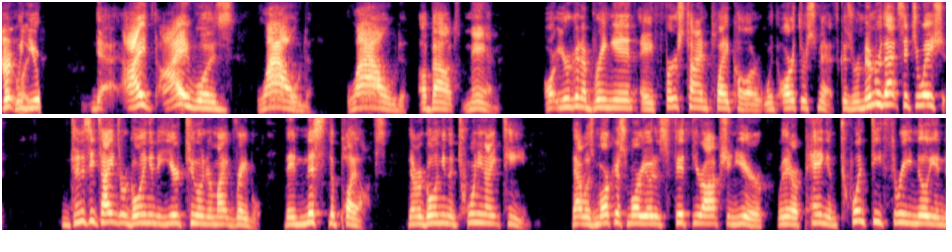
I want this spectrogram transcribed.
certainly. when you I I was loud, loud about man, or you're gonna bring in a first-time play caller with Arthur Smith. Because remember that situation. Tennessee Titans were going into year two under Mike Vrabel. They missed the playoffs. They were going into 2019. That was Marcus Mariota's fifth year option year where they were paying him $23 million.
